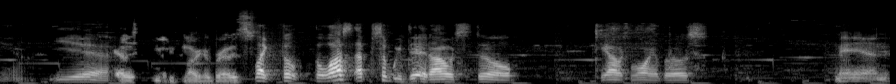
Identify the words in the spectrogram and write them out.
yeah. Yeah. That was Mario Bros. Like the the last episode we did, I was still, yeah, I was Mario Bros. Man.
